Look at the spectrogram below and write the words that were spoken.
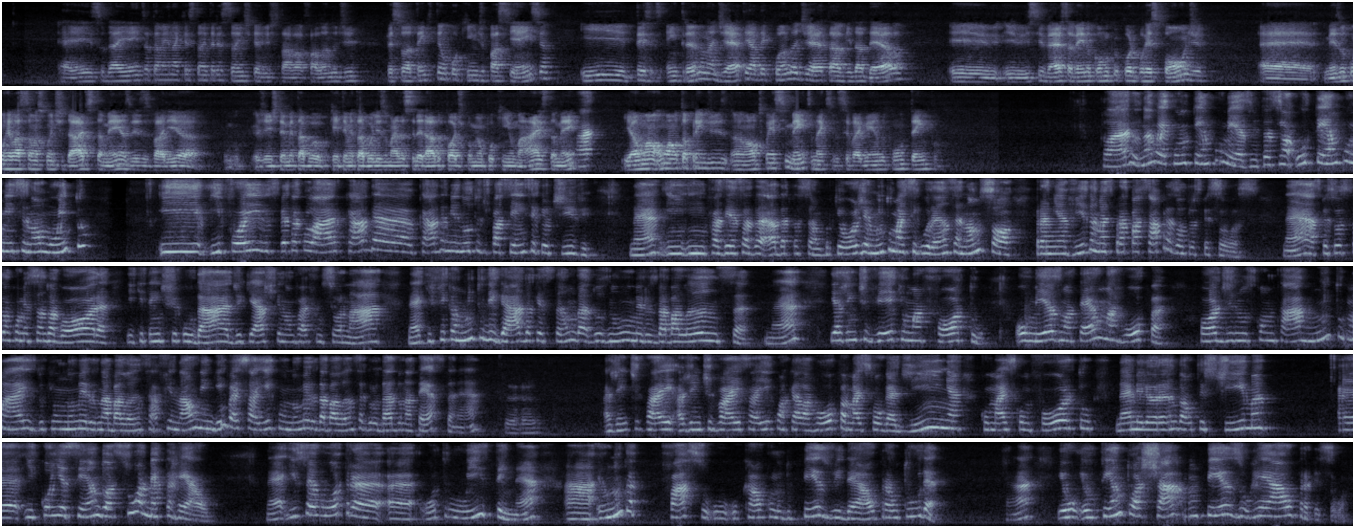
É, isso daí entra também na questão interessante que a gente estava falando de pessoa tem que ter um pouquinho de paciência e ter, entrando na dieta e adequando a dieta à vida dela e, e vice-versa, vendo como que o corpo responde, é, mesmo com relação às quantidades também, às vezes varia. A gente tem metabol, quem tem metabolismo mais acelerado pode comer um pouquinho mais também. Ah. E é um, autoaprendiz, um autoconhecimento né, que você vai ganhando com o tempo. Claro, não, é com o tempo mesmo. Então, assim, ó, o tempo me ensinou muito e, e foi espetacular cada, cada minuto de paciência que eu tive né, em, em, fazer essa adaptação, porque hoje é muito mais segurança, não só para minha vida, mas para passar para as outras pessoas. Né? As pessoas que estão começando agora e que têm dificuldade, que acham que não vai funcionar, né, que fica muito ligado à questão da, dos números, da balança, né? E a gente vê que uma foto, ou mesmo até uma roupa, pode nos contar muito mais do que um número na balança. Afinal, ninguém vai sair com o número da balança grudado na testa, né? Uhum. A gente vai, a gente vai sair com aquela roupa mais folgadinha, com mais conforto, né? Melhorando a autoestima é, e conhecendo a sua meta real. Né? Isso é outra, uh, outro item, né? Uh, eu nunca faço o, o cálculo do peso ideal para altura. Tá? Eu, eu tento achar um peso real para a pessoa,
